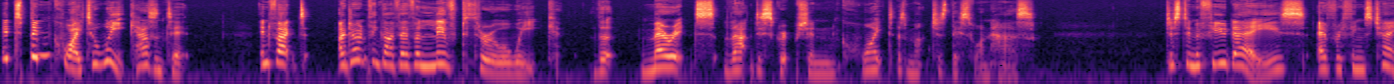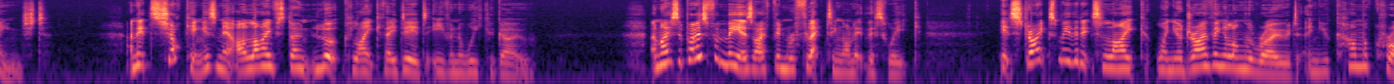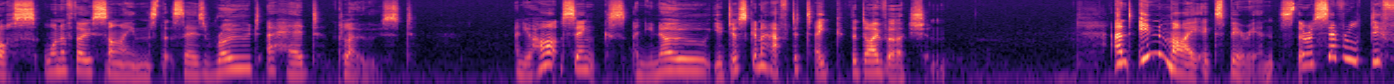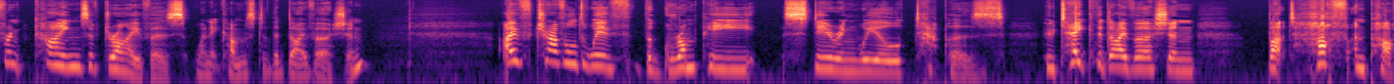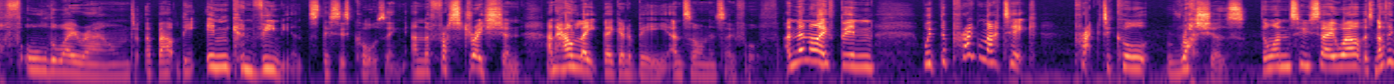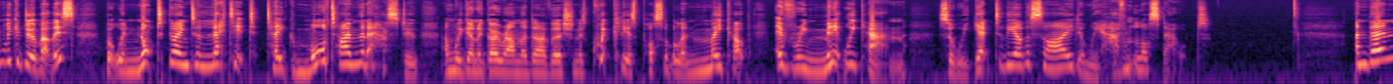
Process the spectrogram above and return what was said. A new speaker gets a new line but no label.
It's been quite a week, hasn't it? In fact, I don't think I've ever lived through a week that merits that description quite as much as this one has. Just in a few days, everything's changed. And it's shocking, isn't it? Our lives don't look like they did even a week ago. And I suppose for me, as I've been reflecting on it this week, it strikes me that it's like when you're driving along the road and you come across one of those signs that says road ahead closed. And your heart sinks and you know you're just going to have to take the diversion. And in my experience, there are several different kinds of drivers when it comes to the diversion. I've travelled with the grumpy steering wheel tappers who take the diversion but huff and puff all the way round about the inconvenience this is causing and the frustration and how late they're going to be and so on and so forth. And then I've been with the pragmatic, practical rushers, the ones who say, well, there's nothing we can do about this, but we're not going to let it take more time than it has to, and we're going to go around the diversion as quickly as possible and make up every minute we can so we get to the other side and we haven't lost out. And then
